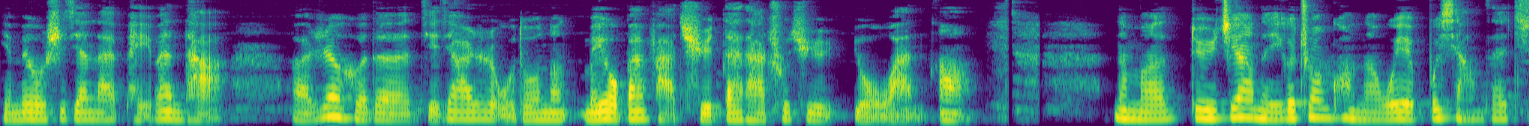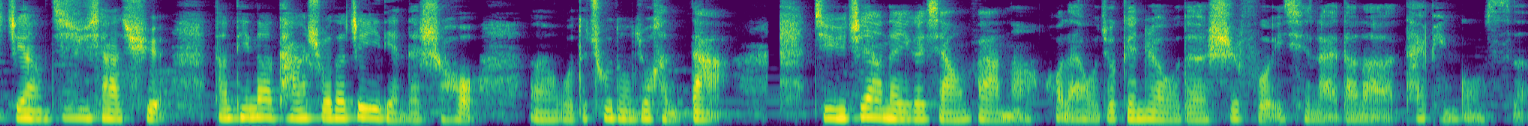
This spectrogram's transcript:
也没有时间来陪伴他。啊，任何的节假日我都能没有办法去带他出去游玩啊。那么对于这样的一个状况呢，我也不想再这样继续下去。当听到他说的这一点的时候，嗯，我的触动就很大。基于这样的一个想法呢，后来我就跟着我的师傅一起来到了太平公司。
